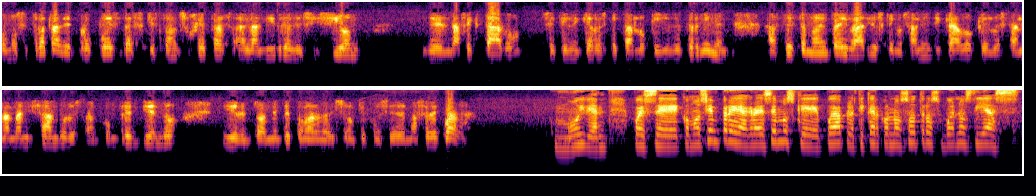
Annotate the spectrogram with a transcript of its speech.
como se trata de propuestas que están sujetas a la libre decisión del afectado, se tiene que respetar lo que ellos determinen. Hasta este momento hay varios que nos han indicado que lo están analizando, lo están comprendiendo y eventualmente tomar la decisión que consideren más adecuada. Muy bien, pues eh, como siempre agradecemos que pueda platicar con nosotros. Buenos días.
